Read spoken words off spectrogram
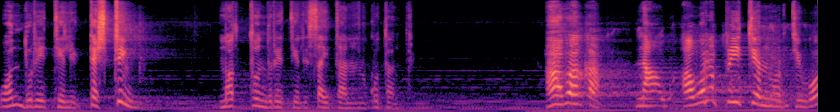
ಒಂದು ರೀತಿಯಲ್ಲಿ ಟೆಸ್ಟಿಂಗ್ ಮತ್ತೊಂದು ರೀತಿಯಲ್ಲಿ ಸೈತಾನನ ಕುತಂತ್ರ. ಆವಾಗ ನಾವು ಅವರ ಪ್ರೀತಿಯನ್ನು ನೋಡ್ತೀವೋ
